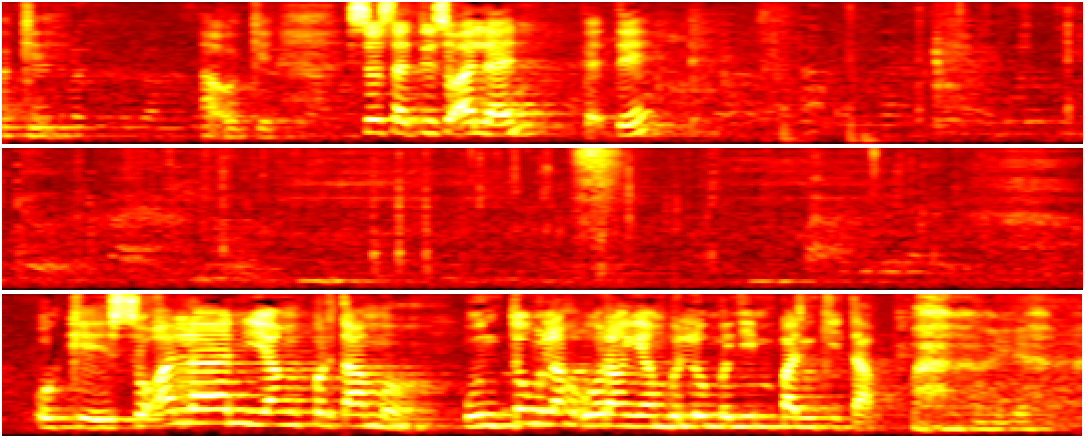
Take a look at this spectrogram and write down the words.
Okey. Ah, okey. So satu soalan, Kak Teh. Okey, soalan yang pertama. Untunglah orang yang belum menyimpan kitab.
